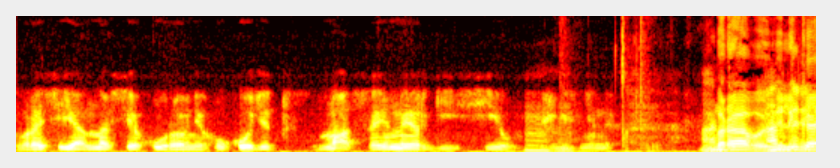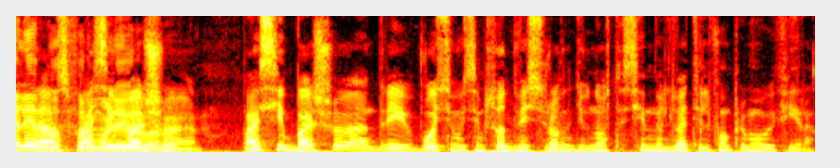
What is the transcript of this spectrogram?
россиян на всех уровнях уходит масса энергии, сил mm-hmm. жизненных. Браво, Андрей, великолепно да, сформулировано. Спасибо большое. Спасибо большое, Андрей. 8 800 200 ровно 9702, телефон прямого эфира.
